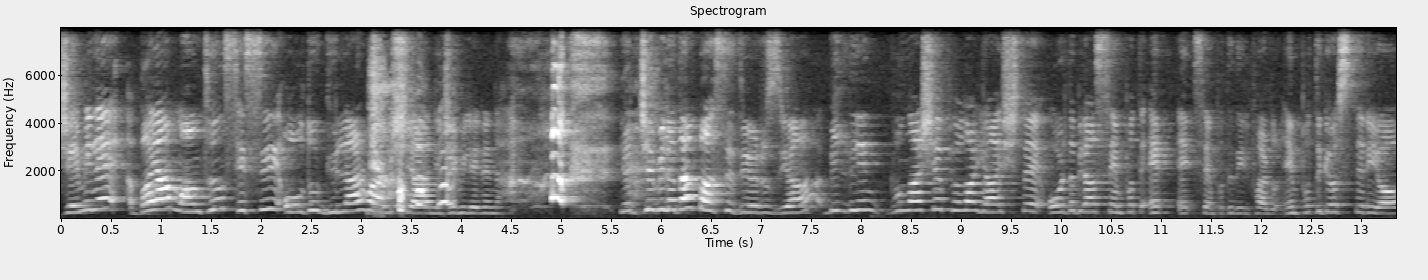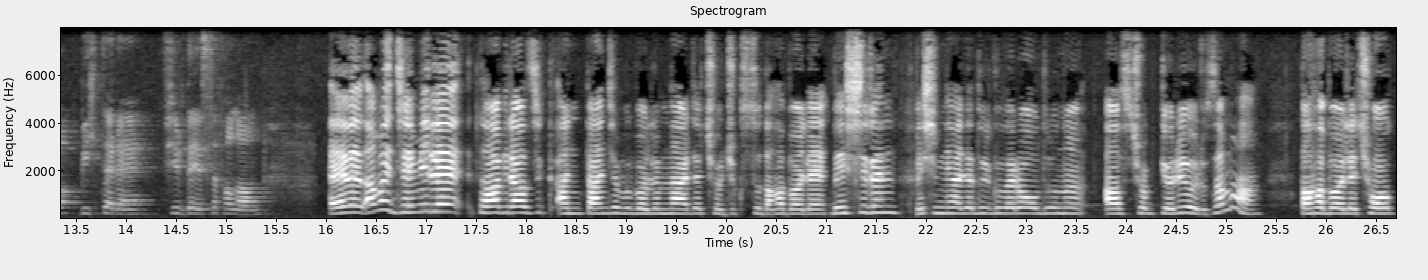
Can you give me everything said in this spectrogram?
Cemile bayağı mantığın sesi olduğu günler varmış yani Cemile'nin. ya Cemile'den bahsediyoruz ya. Bildiğin bunlar şey yapıyorlar ya işte orada biraz sempati, em- e, sempati değil pardon, empati gösteriyor Bihter'e, Firdevs'e falan. Evet ama Cemile daha birazcık hani bence bu bölümlerde çocuksu daha böyle Beşir'in Beşir Nihal'e duyguları olduğunu az çok görüyoruz ama daha böyle çok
